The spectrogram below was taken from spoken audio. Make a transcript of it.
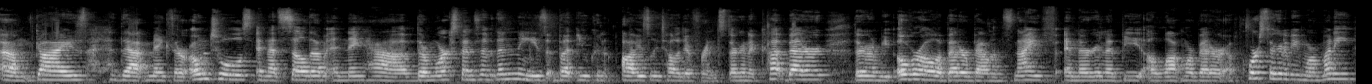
um, guys that make their own tools and that sell them and they have, they're more expensive than these, but you can obviously tell a difference. They're to cut better, they're to be overall a better balanced knife, and they're to be a lot more better. Of course, they're to be more money,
